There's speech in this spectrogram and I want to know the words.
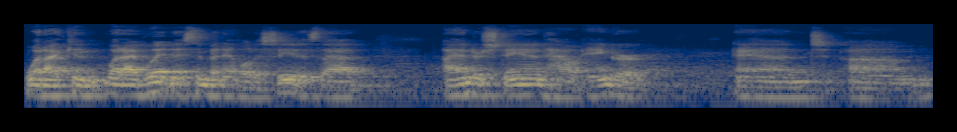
what I can what I've witnessed and been able to see is that I understand how anger and um,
